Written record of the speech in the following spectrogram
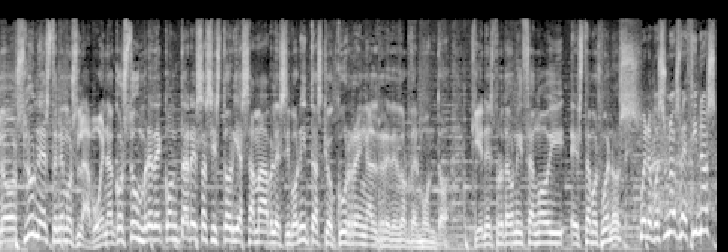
Los lunes tenemos la buena costumbre de contar esas historias amables y bonitas que ocurren alrededor del mundo. ¿Quiénes protagonizan hoy Estamos Buenos? Bueno, pues unos vecinos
